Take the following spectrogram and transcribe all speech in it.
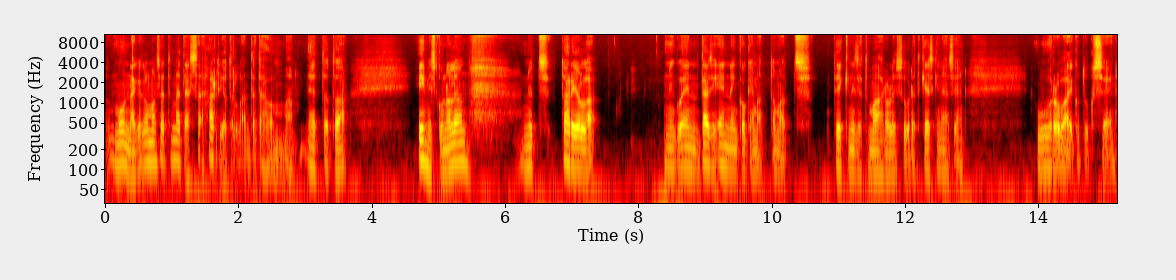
mun näkökulma on se, että me tässä harjoitellaan tätä hommaa. Et tota, ihmiskunnalle on nyt tarjolla niin kuin en, täysin ennen kokemattomat tekniset mahdollisuudet keskinäiseen vuorovaikutukseen.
